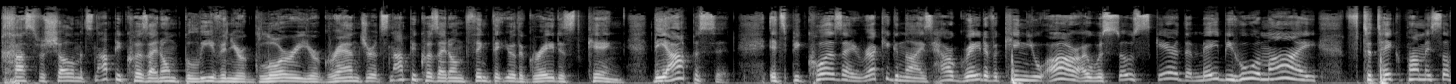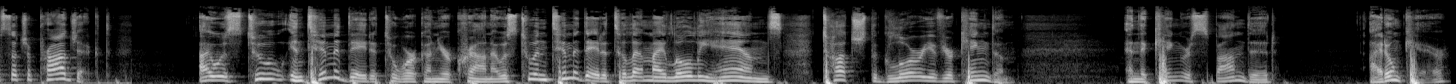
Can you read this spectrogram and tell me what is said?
chas v'shalom, it's not because I don't believe in your glory, your grandeur, it's not because I don't think that you're the greatest king. The opposite. It's because I recognize how great of a king you are. I was so scared that maybe who am I to take upon myself such a project? I was too intimidated to work on your crown. I was too intimidated to let my lowly hands touch the glory of your kingdom. And the king responded, I don't care.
